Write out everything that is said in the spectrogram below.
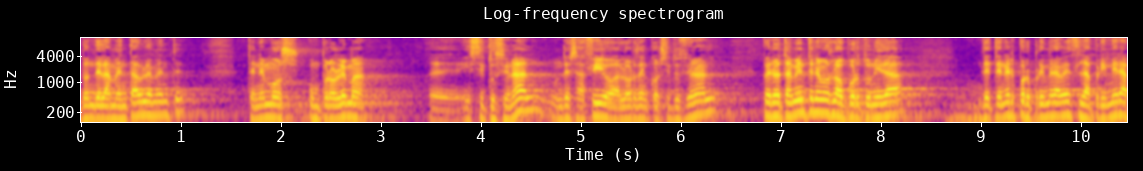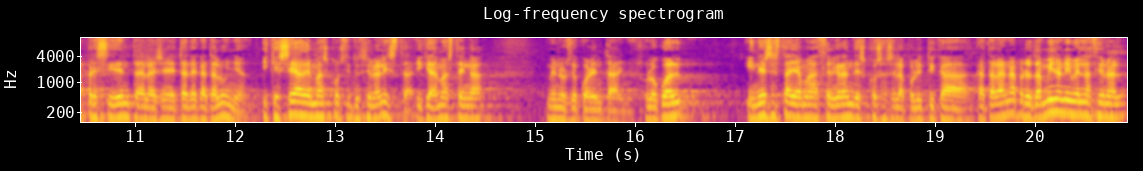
donde lamentablemente tenemos un problema eh, institucional, un desafío al orden constitucional, pero también tenemos la oportunidad de tener por primera vez la primera presidenta de la Generalitat de Cataluña y que sea además constitucionalista y que además tenga menos de 40 años. Con lo cual, Inés está llamada a hacer grandes cosas en la política catalana, pero también a nivel nacional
